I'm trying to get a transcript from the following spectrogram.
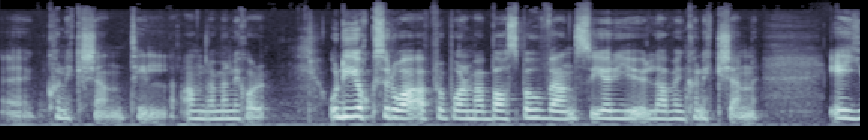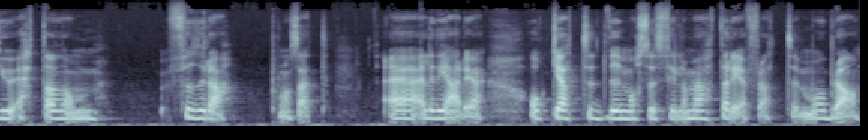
eh, connection till andra människor. Och det är också då, apropå de här basbehoven, så är det ju Love and Connection är ju ett av de fyra på något sätt. Eh, eller det är det. Och att vi måste se till att möta det för att må bra.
